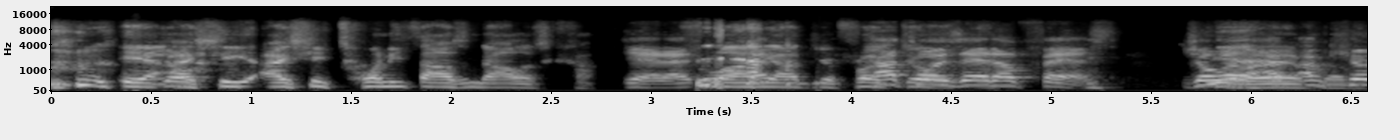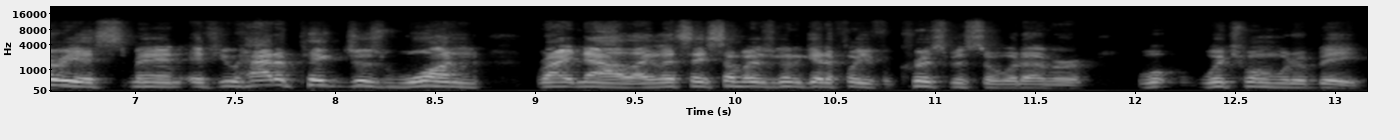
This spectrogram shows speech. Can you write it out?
Yeah, I see. I see twenty thousand dollars Yeah, that, flying that out your front hot door. toys add up fast. Joel, Yeah, I'm, I'm brother. curious, man. If you had to pick just one right now, like let's say somebody's going to get it for you for Christmas or whatever, wh- which one would it be?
